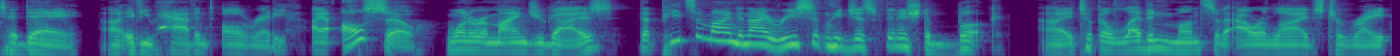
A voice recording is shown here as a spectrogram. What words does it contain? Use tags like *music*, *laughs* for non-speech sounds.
today uh, if you haven't already. I also want to remind you guys that Pizza Mind and I recently just finished a book. Uh, it took 11 months of our lives to write,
